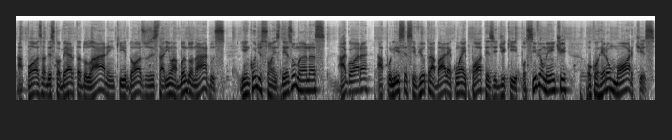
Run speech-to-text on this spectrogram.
Após a descoberta do lar em que idosos estariam abandonados e em condições desumanas, agora a Polícia Civil trabalha com a hipótese de que, possivelmente, ocorreram mortes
